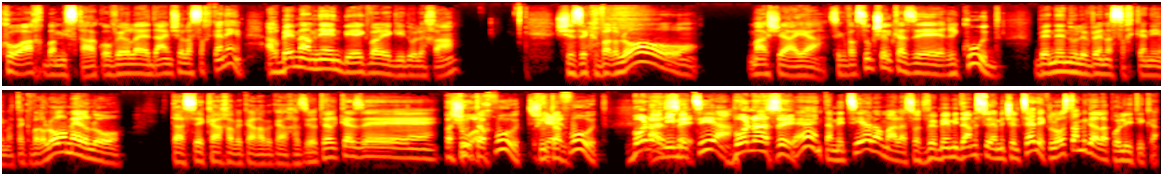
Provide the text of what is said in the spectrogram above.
כוח במשחק עובר לידיים של השחקנים. הרבה מאמני NBA כבר יגידו לך, שזה כבר לא מה שהיה, זה כבר סוג של כזה ריקוד בינינו לבין השחקנים. אתה כבר לא אומר לו, תעשה ככה וככה וככה, זה יותר כזה פתוח. שותפות, כן. בוא נעשה. אני מציע. בוא נעשה. כן, אתה מציע לו מה לעשות, ובמידה מסוימת של צדק, לא סתם בגלל הפוליטיקה.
